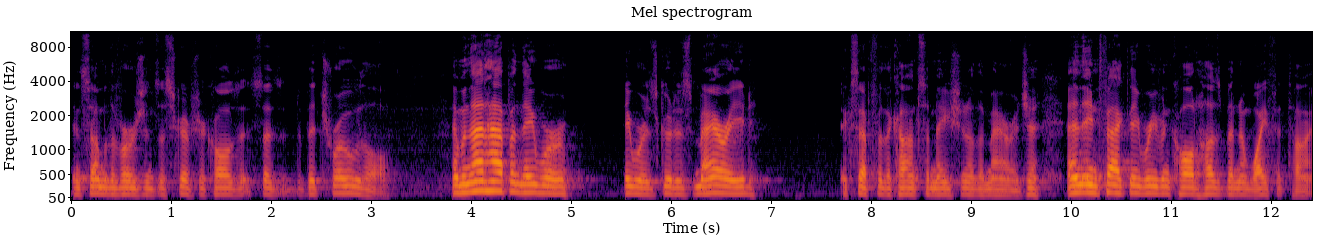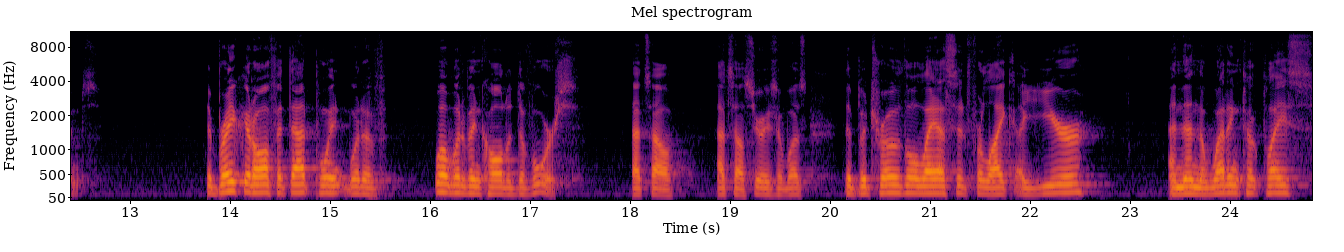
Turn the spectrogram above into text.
in some of the versions of Scripture calls it, says the betrothal. And when that happened, they were, they were as good as married, except for the consummation of the marriage. And in fact, they were even called husband and wife at times. To break it off at that point would have, well, would have been called a divorce. That's how, that's how serious it was. The betrothal lasted for like a year, and then the wedding took place.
